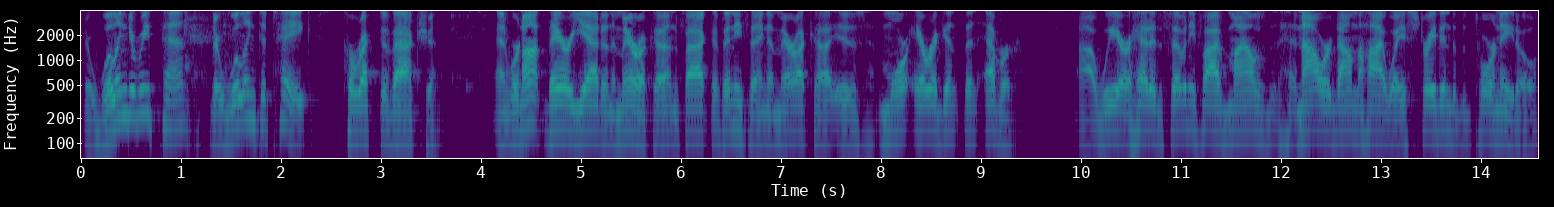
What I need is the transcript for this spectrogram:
they're willing to repent, they're willing to take corrective action. And we're not there yet in America. In fact, if anything, America is more arrogant than ever. Uh, we are headed 75 miles an hour down the highway straight into the tornado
